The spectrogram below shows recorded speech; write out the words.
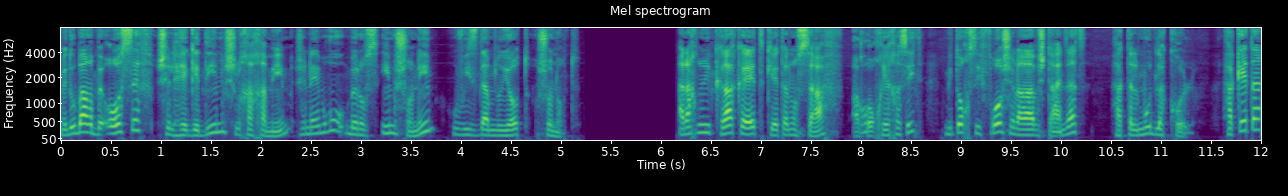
מדובר באוסף של הגדים של חכמים שנאמרו בנושאים שונים ובהזדמנויות שונות. אנחנו נקרא כעת קטע נוסף, ארוך יחסית, מתוך ספרו של הרב שטיינזץ, התלמוד לכל. הקטע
